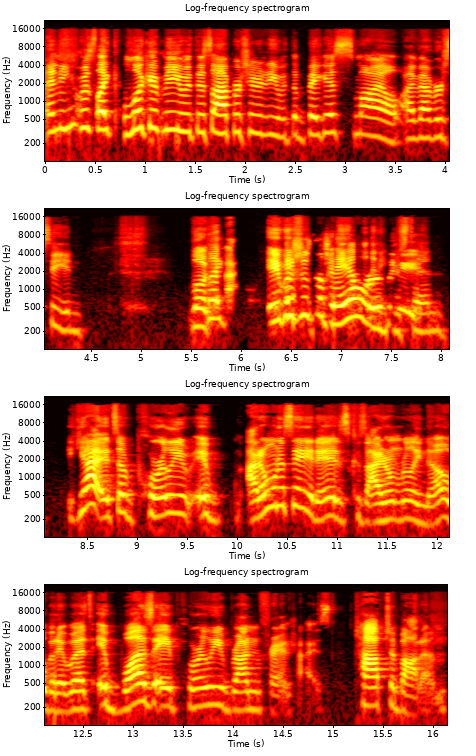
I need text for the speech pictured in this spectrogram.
And he was like, Look at me with this opportunity with the biggest smile I've ever seen. Look, like, it was just a jail poorly, in Houston. Yeah, it's a poorly. It, I don't want to say it is because I don't really know, but it was it was a poorly run franchise, top to bottom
